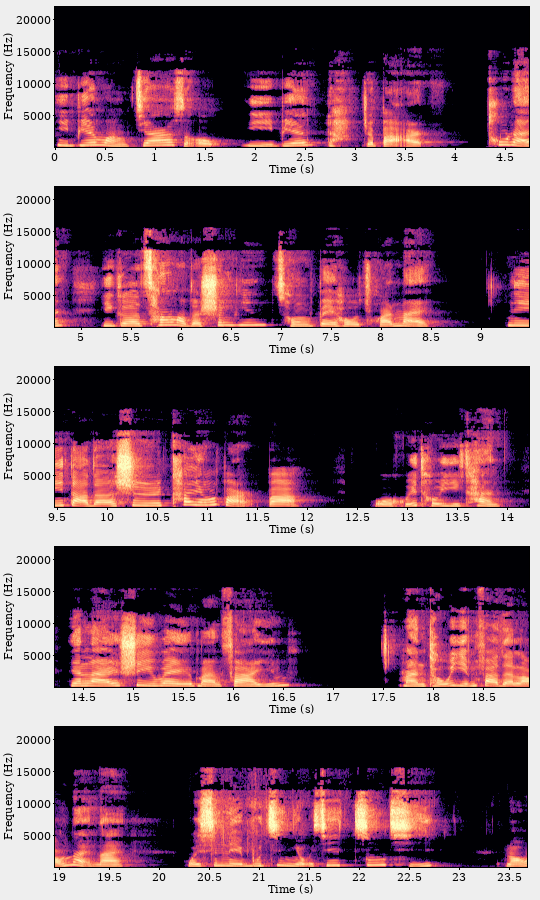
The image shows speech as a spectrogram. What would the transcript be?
一边往家走，一边打着板儿。突然，一个苍老的声音从背后传来：“你打的是开阳板吧？”我回头一看，原来是一位满发银、满头银发的老奶奶。我心里不禁有些惊奇：老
